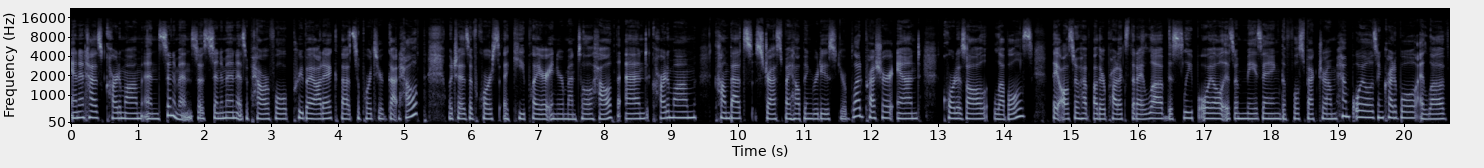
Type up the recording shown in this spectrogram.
And it has cardamom and cinnamon. So, cinnamon is a powerful prebiotic that supports your gut health, which is, of course, a key player in your mental health. And cardamom combats stress by helping reduce your blood pressure and cortisol levels. They also have other products that I love. The sleep oil is amazing. The full spectrum hemp oil is incredible. I love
